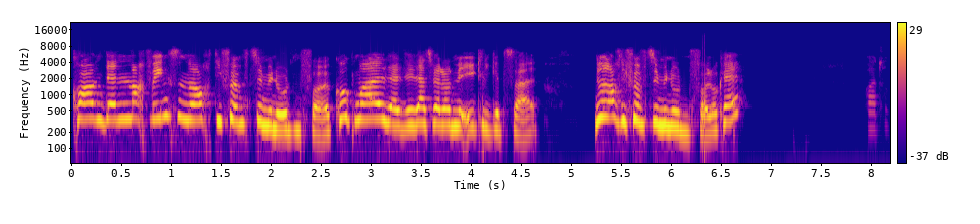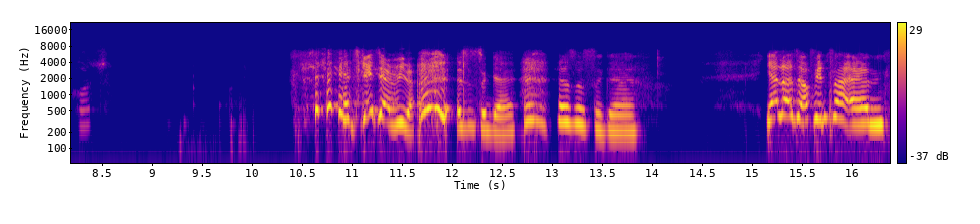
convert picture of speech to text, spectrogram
Komm, dann mach wenigstens noch die 15 Minuten voll. Guck mal, da- das wäre doch eine eklige Zahl. Nur noch die 15 Minuten voll, okay? Warte kurz. Jetzt geht's ja wieder. Es ist so geil. Es ist so geil. Ja, Leute, auf jeden Fall, ähm,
